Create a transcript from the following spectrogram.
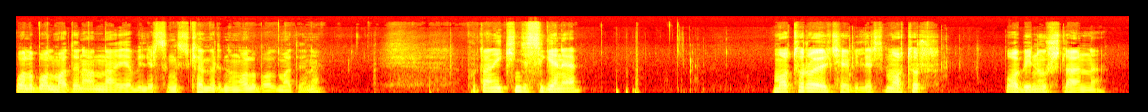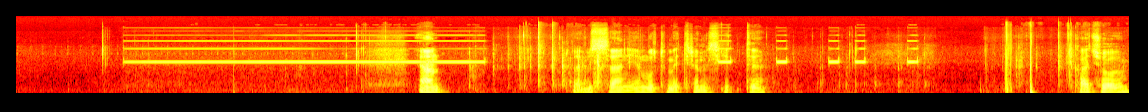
olup olmadığını anlayabilirsiniz kömürünün olup olmadığını. Buradan ikincisi gene motoru ölçebilir. Motor bobin uçlarını. Yani burada bir saniye multimetremiz gitti. Kaç ohm?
